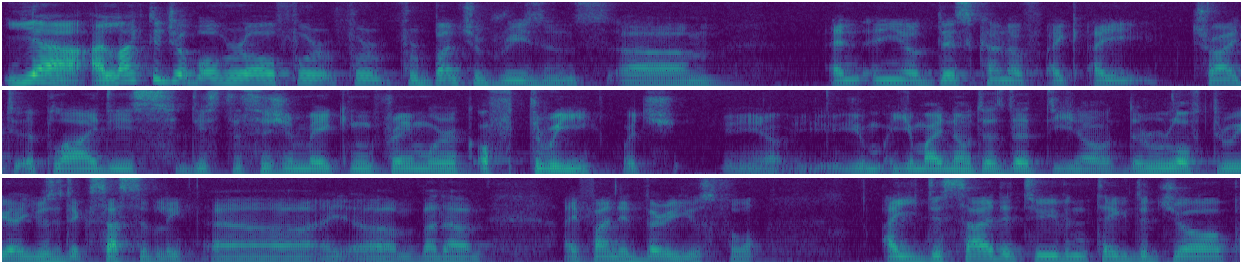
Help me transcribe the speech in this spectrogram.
yeah, I like the job overall for for for a bunch of reasons. Um, and, and, you know this kind of I, I try to apply this this decision making framework of three, which you know you you might notice that you know the rule of three I use it excessively, uh, um, but um, I find it very useful. I decided to even take the job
